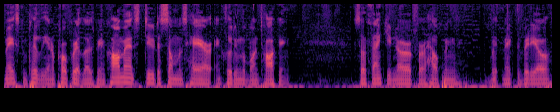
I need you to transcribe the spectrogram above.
makes completely inappropriate lesbian comments due to someone's hair including the one talking. So thank you Nerve for helping make the video.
